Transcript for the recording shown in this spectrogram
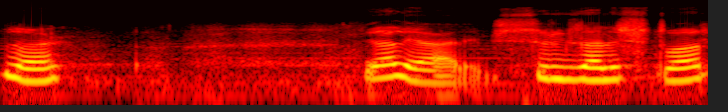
Güzel. Güzel yani. Bir sürü güzel üst var.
